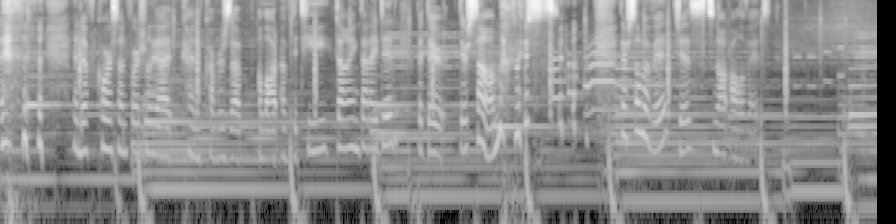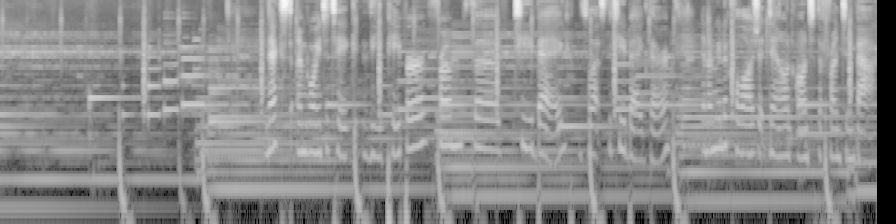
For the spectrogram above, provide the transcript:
and of course, unfortunately, that kind of covers up a lot of the tea dyeing that I did. But there, there's some. there's, there's some of it, just not all of it. Next, I'm going to take the paper from the tea bag, so that's the tea bag there, and I'm going to collage it down onto the front and back.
